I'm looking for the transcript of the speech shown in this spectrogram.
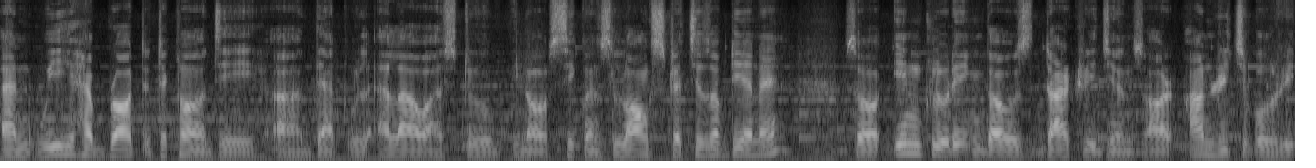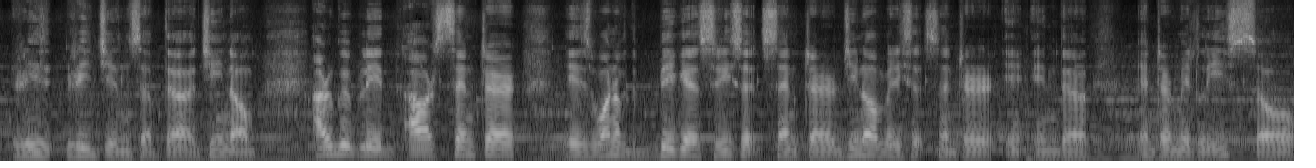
And we have brought a technology uh, that will allow us to, you know, sequence long stretches of DNA so including those dark regions or unreachable re re regions of the genome. Arguably our center is one of the biggest research center, genome research center in, in the inter Middle East. So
